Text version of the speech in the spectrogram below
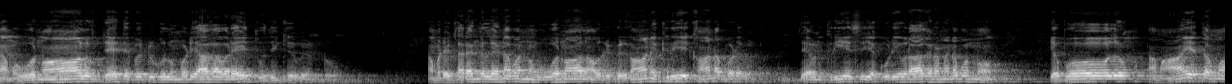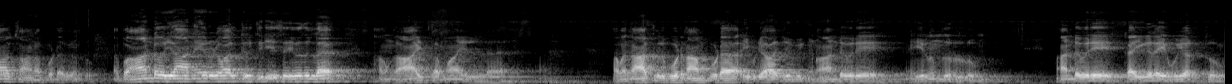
நாம் ஒவ்வொரு நாளும் ஜெயத்தை பெற்றுக்கொள்ளும்படியாக அவரை துதிக்க வேண்டும். நம்முடைய கரங்களில் என்ன பண்ணும்? ஒவ்வொரு நாளும் அவருடைய பெரிதான கிரியை காணப்பட வேண்டும். தேவன் கிரியை செய்யக்கூடியவராக நம்ம என்ன பண்ணோம்? எப்போதும் நாம் ஆயத்தமாக காணப்பட வேண்டும். அப்போ ஆண்டவர் ஏன் அநேகருடைய வாழ்க்கையில் கிரியை செய்வதில்லை. அவங்க ஆயத்தமாக இல்லை. அவன் நாட்கள் கூட நாம் கூட இப்படி ஆஜபிக்கணும் ஆண்டவரே எழுந்துருளும். ஆண்டவரே கைகளை உயர்த்தும்.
